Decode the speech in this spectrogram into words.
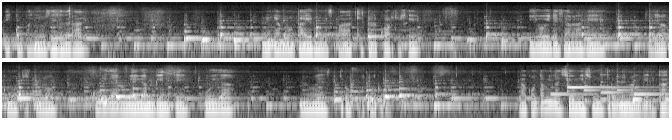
y compañeros en general. Me llamo Tyron Espada Quispe del cuarto C y hoy les hablaré que lleva como título Cuida el medio ambiente, cuida nuestro futuro. La contaminación es un problema ambiental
